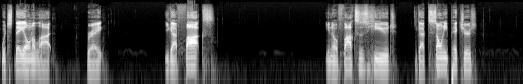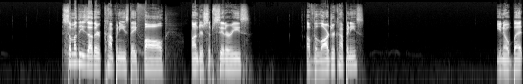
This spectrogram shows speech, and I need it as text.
which they own a lot, right? You got Fox. You know, Fox is huge. You got Sony Pictures. Some of these other companies, they fall under subsidiaries of the larger companies. You know, but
